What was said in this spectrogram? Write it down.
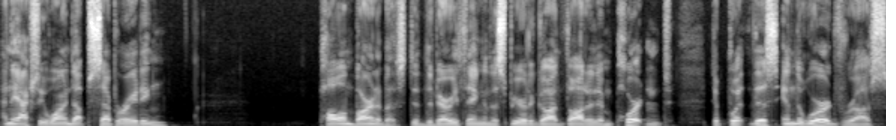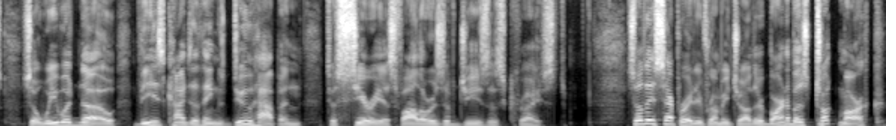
and they actually wind up separating. Paul and Barnabas did the very thing, and the Spirit of God thought it important to put this in the Word for us so we would know these kinds of things do happen to serious followers of Jesus Christ. So they separated from each other. Barnabas took Mark,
